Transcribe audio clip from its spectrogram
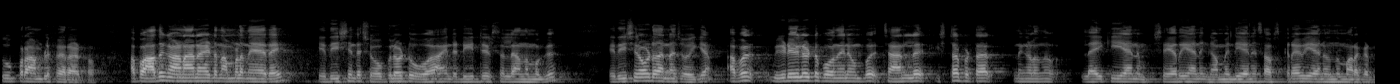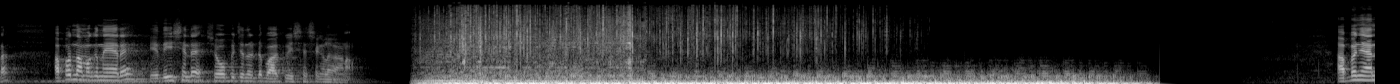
സൂപ്പർ ആംപ്ലിഫയർ ആട്ടോ അപ്പോൾ അത് കാണാനായിട്ട് നമ്മൾ നേരെ യതീഷിന്റെ ഷോപ്പിലോട്ട് പോവുക അതിന്റെ ഡീറ്റെയിൽസ് എല്ലാം നമുക്ക് യതീഷിനോട് തന്നെ ചോദിക്കാം. അപ്പോൾ വീഡിയോയിലോട്ട് പോകുന്നതിന് മുമ്പ് ചാനൽ ഇഷ്ടപ്പെട്ടാൽ നിങ്ങളൊന്ന് ലൈക്ക് ചെയ്യാനും ഷെയർ ചെയ്യാനും കമന്റ് ചെയ്യാനും സബ്സ്ക്രൈബ് ചെയ്യാനും ഒന്നും മറക്കണ്ട. അപ്പം നമുക്ക് നേരെ യതീഷിന്റെ ഷോപ്പിൽ ചെന്നിട്ട് ബാക്കി വിശേഷങ്ങൾ കാണാം. അപ്പം ഞാൻ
